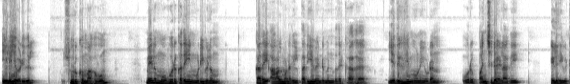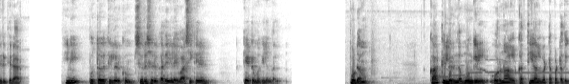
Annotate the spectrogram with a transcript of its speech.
எளிய வடிவில் சுருக்கமாகவும் மேலும் ஒவ்வொரு கதையின் முடிவிலும் கதை ஆழ்மனதில் பதிய வேண்டும் என்பதற்காக எதுகை மோனையுடன் ஒரு பஞ்ச் டயலாகை எழுதிவிட்டிருக்கிறார். இனி புத்தகத்தில் இருக்கும் சிறு சிறு கதைகளை வாசிக்கிறேன். கேட்டு மகிழுங்கள். புடம். காட்டில் இருந்த மூங்கில் ஒரு நாள் கத்தியால் வெட்டப்பட்டது.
